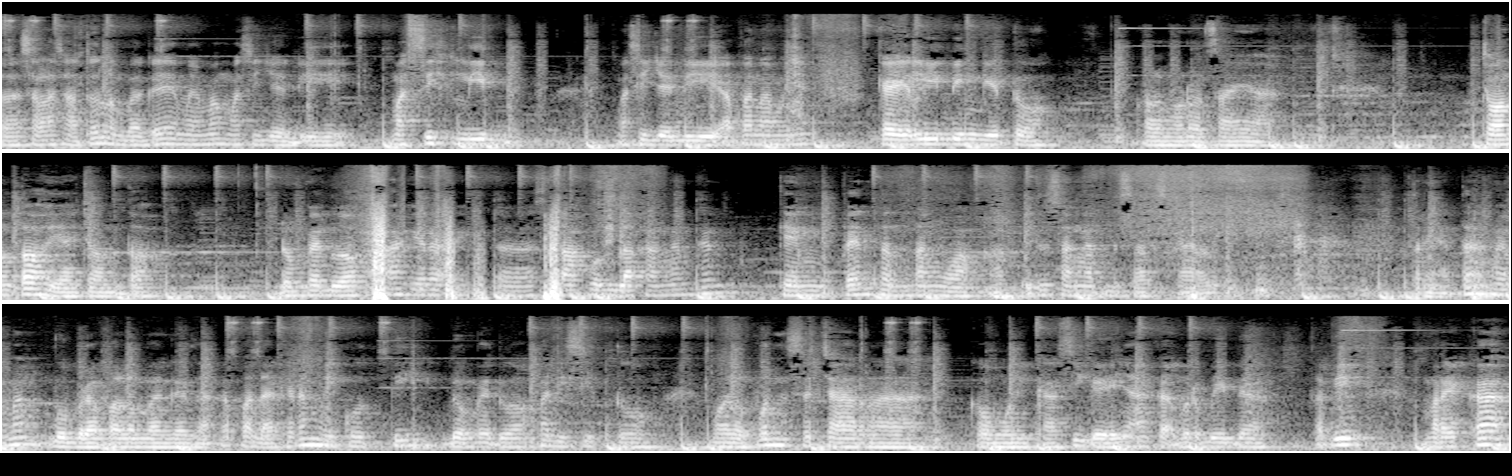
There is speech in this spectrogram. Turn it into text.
eh, salah satu lembaga yang memang masih jadi masih lead masih jadi apa namanya kayak leading gitu kalau menurut saya contoh ya contoh. Dompet duafa akhir-akhir eh, setahun belakangan kan campaign tentang wakaf itu sangat besar sekali. Ternyata memang beberapa lembaga zakat pada akhirnya mengikuti dompet duafa di situ. Walaupun secara komunikasi gayanya agak berbeda tapi mereka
